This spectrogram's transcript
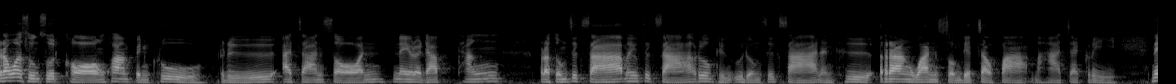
รางวัลสูงสุดของความเป็นครู หรืออาจารย์สอนในระดับทั้งประถมศึกษามัธยมศึกษารวมถึงอุดมศึกษานั่นคือ รางวัลสมเด็จเจ้าฟ้ามหาจักรี ใน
